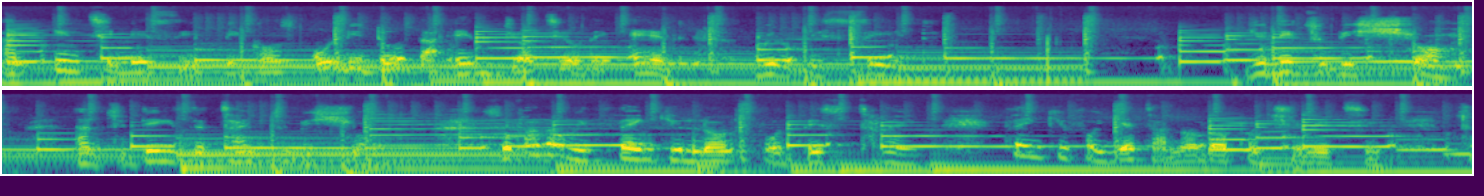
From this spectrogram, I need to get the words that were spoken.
and intimacy? Because only those that endure till the end will be saved. You need to be sure, and today is the time to be sure. So, Father, we thank you, Lord, for this time. Thank you for yet another opportunity to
